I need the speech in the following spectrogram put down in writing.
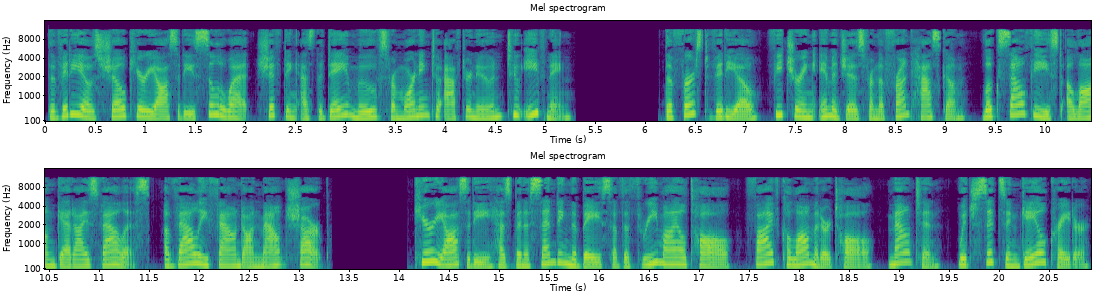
the videos show Curiosity's silhouette shifting as the day moves from morning to afternoon to evening. The first video, featuring images from the front HAZCAM, looks southeast along Gediz Vallis, a valley found on Mount Sharp. Curiosity has been ascending the base of the 3-mile-tall, 5-kilometer-tall, mountain, which sits in Gale Crater,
